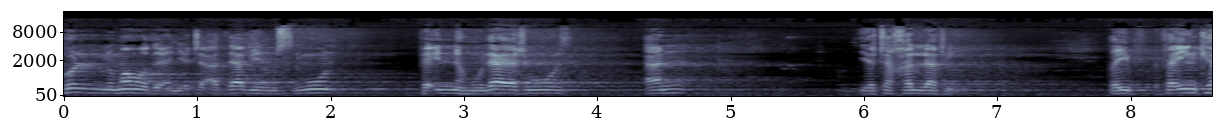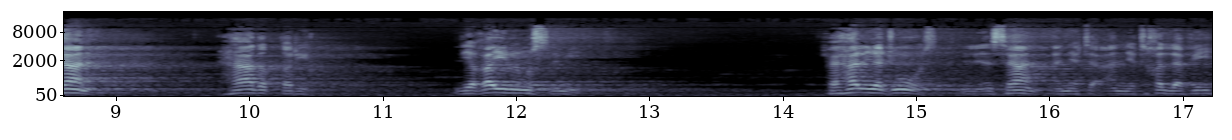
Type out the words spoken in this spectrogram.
كل موضع يتأذى به المسلمون فإنه لا يجوز أن يتخلى فيه. طيب فإن كان هذا الطريق لغير المسلمين فهل يجوز للإنسان أن أن يتخلى فيه؟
